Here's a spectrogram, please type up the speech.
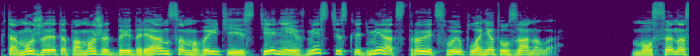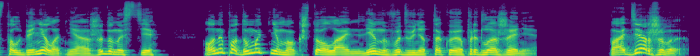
К тому же это поможет дейдарианцам выйти из тени и вместе с людьми отстроить свою планету заново. Мосен остолбенел от неожиданности, он и подумать не мог, что Лайн Лин выдвинет такое предложение. «Поддерживаю!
